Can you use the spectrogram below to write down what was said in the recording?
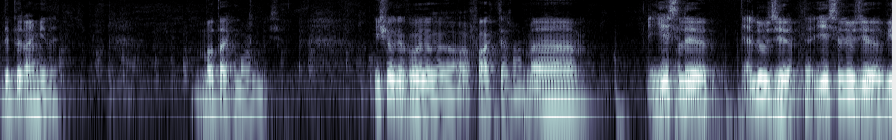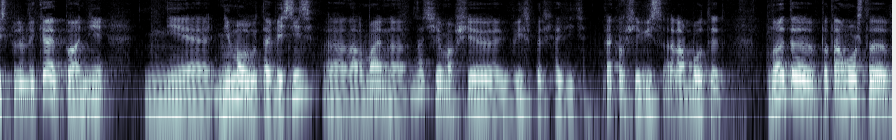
для пирамиды. Вот так может быть. Еще какой э, фактор? Э, если люди, если люди виз привлекают, то они не, не могут объяснить э, нормально, зачем вообще виз приходить, как вообще виз работает. Но это потому что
